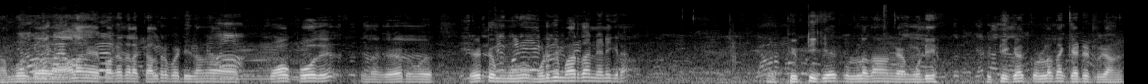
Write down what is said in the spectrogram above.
நம்ம ஆலங்காய பக்கத்தில் கல்றப்பட்டி தாங்க போக போகுது. இன்னும் ரேட்டு ரேட்டு முடிஞ்ச மாதிரி தான் நினைக்கிறேன். ஃபிஃப்டி கேக்குள்ளே தான் அங்கே முடியும் ஃபிஃப்டி கேக்குள்ளே தான் கேட்டுட்ருக்காங்க.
